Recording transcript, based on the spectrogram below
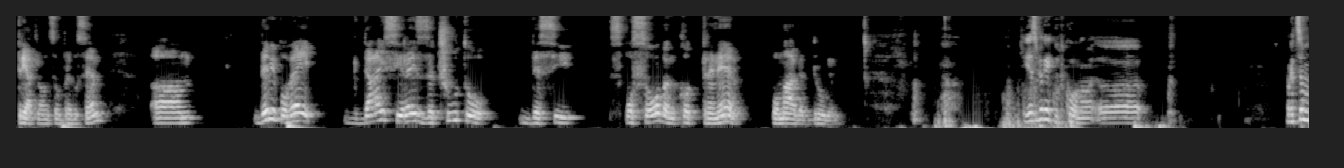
triatloncev, predvsem. Um, da mi povej, kdaj si res začutil, da si sposoben kot trener pomagati drugim? Jaz bi rekel tako. No, uh, predvsem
